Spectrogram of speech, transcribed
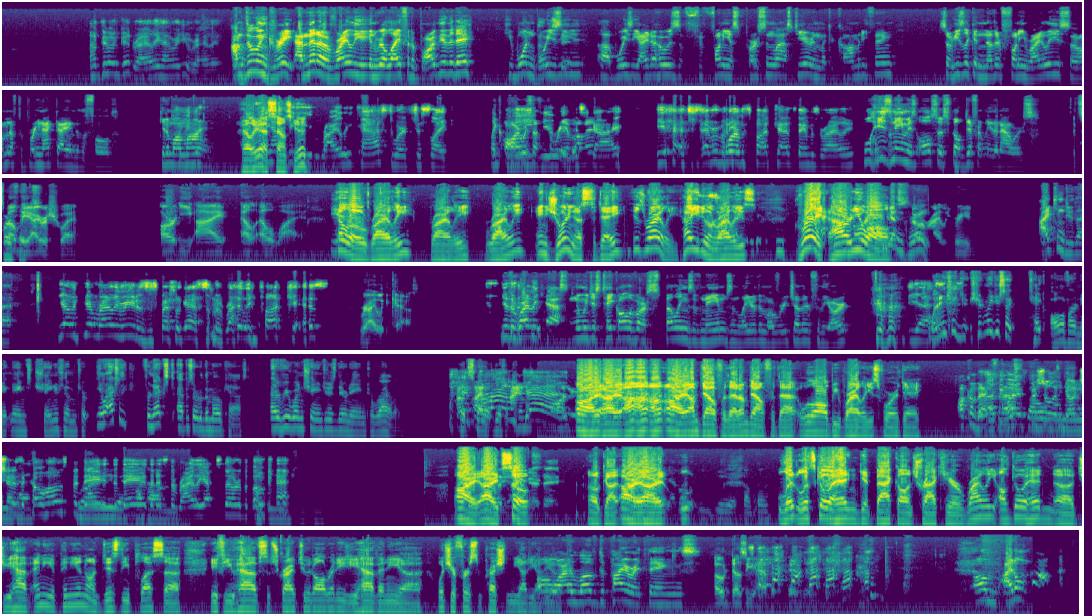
I'm doing good, Riley. How are you, Riley? I'm doing great. I met a Riley in real life at a bar the other day. He won Boise, uh, Boise, Idaho's f- funniest person last year in like a comedy thing. So he's like another funny Riley. So I'm gonna have to bring that guy into the fold. Get him Should we just- online. Hell yeah, sounds good. Riley cast where it's just like Like R with a you, three and above this it. guy. Yeah, just everybody Or- on this podcast name is Riley. Well, his name is also spelled differently than ours. It's spelled the Irish way. R E I L L Y. Yeah. Hello, Riley. Riley. Riley. And joining us today is Riley. How you doing, Riley's? Great. How are you oh, all? Yes, sir. Uh, Riley Reid. I can do that. Yeah, we can get Riley Reid as a special guest on the Riley podcast. Riley cast. Yeah, the Riley cast, and then we just take all of our spellings of names and layer them over each other for the art. Yeah. Well, we should, shouldn't we just like take all of our nicknames, change them to you know actually for next episode of the MoeCast, everyone changes their name to Riley. I'm, But spell I'm, it different. I am Riley honored. All right, all right, I, I, I- all right. I'm down for that. I'm down for that. We'll all be Rileys for a day. I'll come Will back that to be my official induction as a co-host the day the day like, that it's the um, Riley episode of the MoeCast? All right, all right. So, Nightmare Day. Oh god. All right, all right. E let, let's go ahead and get back on track here. Riley, I'll go ahead and uh, do you have any opinion on Disney Plus? Uh, if you have subscribed to it already, do you have any? Uh, what's your first impression? Yada yada Oh, yada. I love to pirate things. Oh, does he have opinion? Um, I don't.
